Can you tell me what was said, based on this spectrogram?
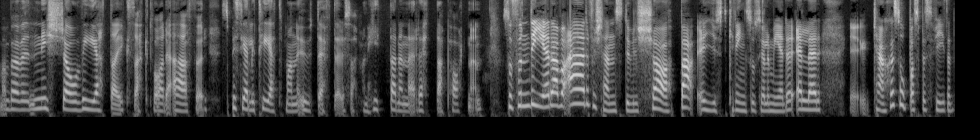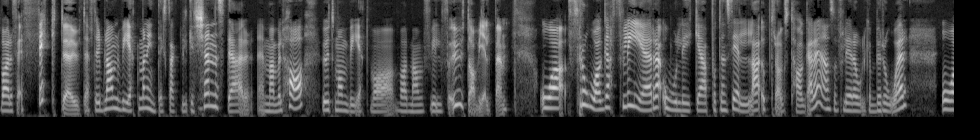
man behöver nischa och veta exakt vad det är för specialitet man är ute efter så att man hittar den där rätta partnern. Så fundera vad är det för tjänst du vill köpa eh, just kring sociala medier? Eller eh, kanske så pass specifikt att vad är det för effekt du är ute efter? Ibland vet man inte exakt vilken tjänst det är eh, man vill ha, utan man vet vad, vad man vill få ut av hjälpen. Och fråga flera olika potentiella uppdragstagare, alltså Alltså flera olika byråer, och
